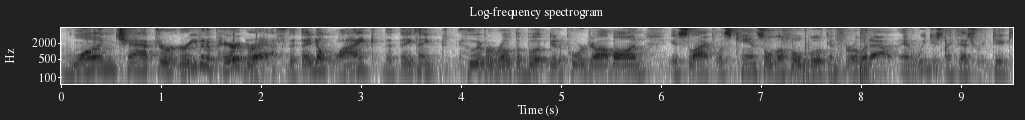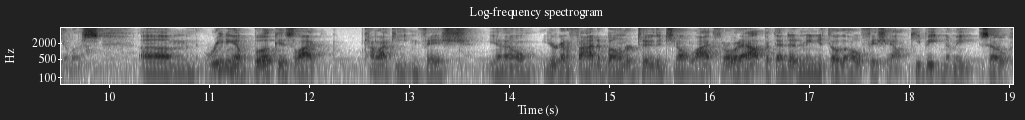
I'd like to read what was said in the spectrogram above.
one chapter or even a paragraph that they don't like, that they think whoever wrote the book did a poor job on, it's like let's cancel the whole book and throw it out. And we just think that's ridiculous. Um, reading a book is like kind of like eating fish. You know, you're going to find a bone or two that you don't like, throw it out, but that doesn't mean you throw the whole fish out. Keep eating the meat. So,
